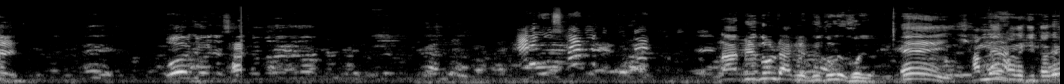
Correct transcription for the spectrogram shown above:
হচ্ছে? ওই যে ওই যে না বিদুল ডাকলে বিদুল খোঁজ। এই সামনের হ্যাঁ। কথা কি তোকে?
